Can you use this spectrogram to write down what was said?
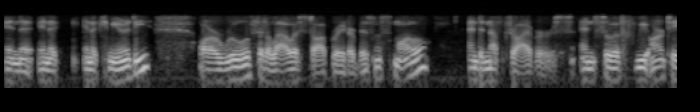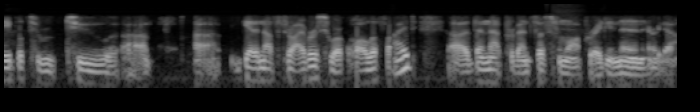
in a in a in a community are rules that allow us to operate our business model and enough drivers. And so if we aren't able to to uh, uh, get enough drivers who are qualified, uh, then that prevents us from operating in an area.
